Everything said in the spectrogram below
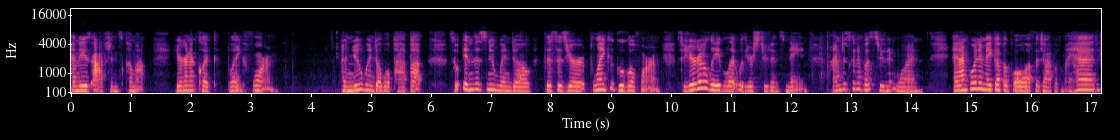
and these options come up. You're going to click blank form a new window will pop up. So in this new window, this is your blank Google form. So you're going to label it with your student's name. I'm just going to put student one, and I'm going to make up a goal off the top of my head.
